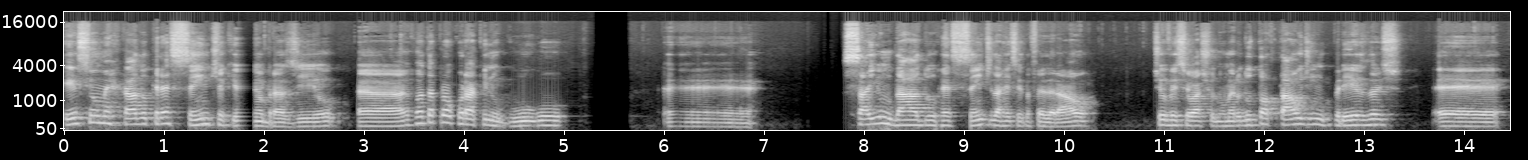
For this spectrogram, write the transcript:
Esse é um mercado crescente aqui no Brasil. Uh, eu vou até procurar aqui no Google. É, saiu um dado recente da Receita Federal. Deixa eu ver se eu acho o número do total de empresas é,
